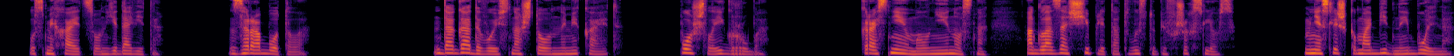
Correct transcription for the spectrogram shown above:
— усмехается он ядовито. «Заработала». Догадываюсь, на что он намекает. Пошло и грубо. Краснею молниеносно, а глаза щиплет от выступивших слез. Мне слишком обидно и больно.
